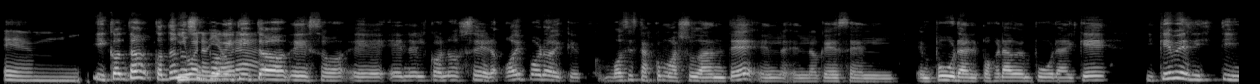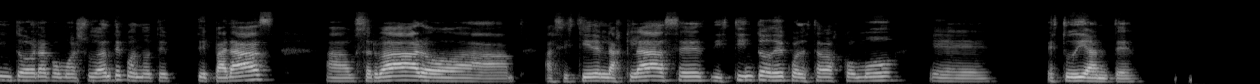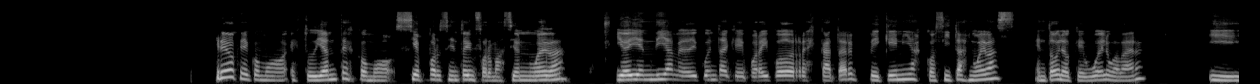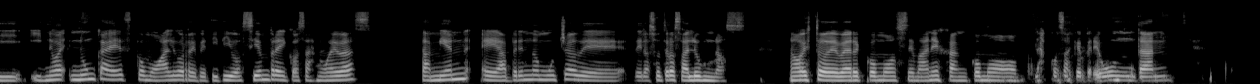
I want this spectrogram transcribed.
Em, y contanos un poquitito de eso, eh, en el conocer, hoy por hoy, que vos estás como ayudante en, lo que es el en Pura, en el posgrado en Pura, ¿y qué, ¿y qué ves distinto ahora como ayudante cuando te, te parás a observar o a asistir en las clases, distinto de cuando estabas como eh, estudiante? Creo que como estudiante es como 100% información nueva y hoy en día me doy cuenta que por ahí puedo rescatar pequeñas cositas nuevas en todo lo que vuelvo a ver y, y no, nunca es como algo repetitivo, siempre hay cosas nuevas. También eh, aprendo mucho de, de, los otros alumnos, ¿no? Esto de ver cómo se manejan, cómo las cosas que preguntan.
